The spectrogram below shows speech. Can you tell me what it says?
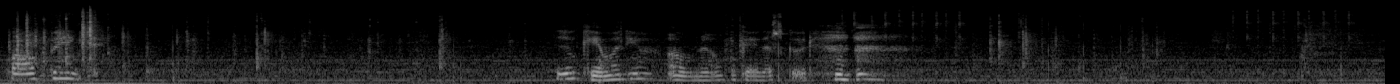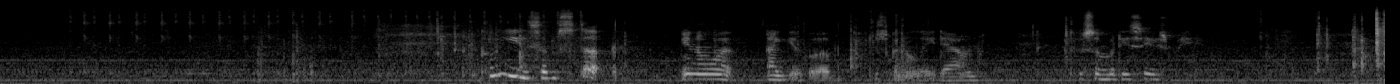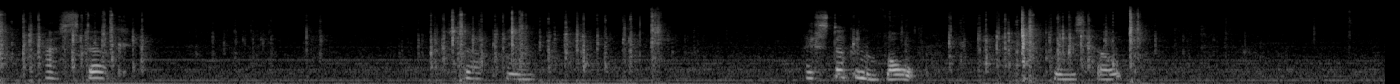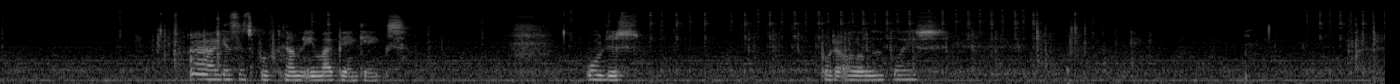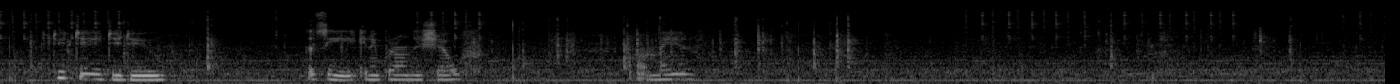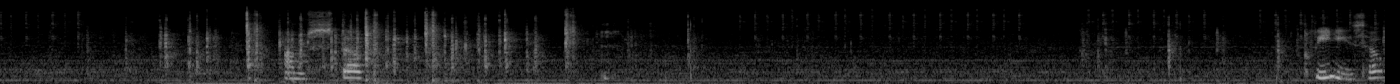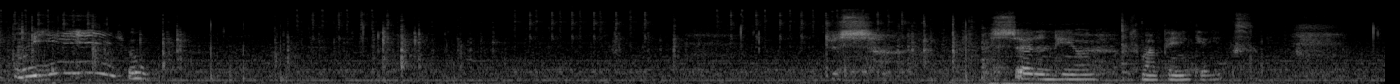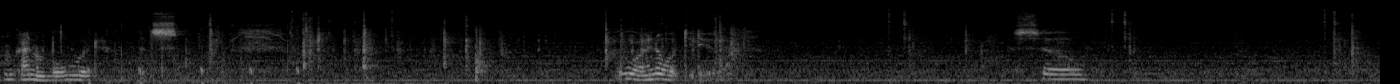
Bob Bank. Is there a camera in here? Oh no. Okay, that's good. Please, I'm stuck. You know what? I give up. Just gonna lay down till somebody saves me. I'm stuck. Stuck in. I stuck in a vault. Please help. Uh, I guess it's perfect time to eat my pancakes. Or just put it all over the place. Do do do do. Let's see, can I put on the shelf? Oh man. I'm stuck. Please help me. Oh. Just sit in here with my pancakes. I'm kind of bored. It's. Oh, I know what to do. So,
